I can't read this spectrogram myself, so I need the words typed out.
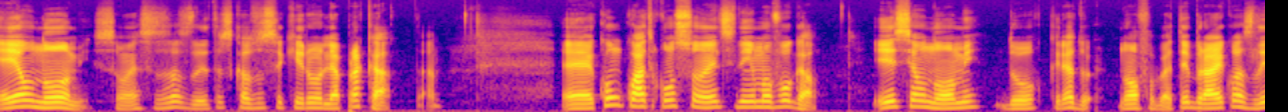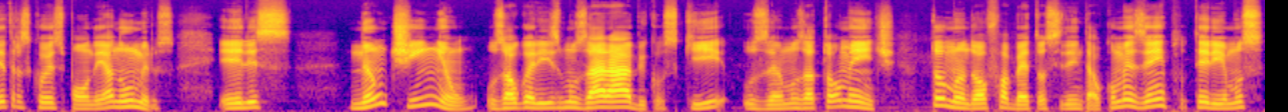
é o nome. São essas as letras, caso você queira olhar para cá, tá? É, com quatro consoantes e nenhuma vogal. Esse é o nome do criador. No alfabeto hebraico, as letras correspondem a números. Eles não tinham os algarismos arábicos que usamos atualmente. Tomando o alfabeto ocidental como exemplo, teríamos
